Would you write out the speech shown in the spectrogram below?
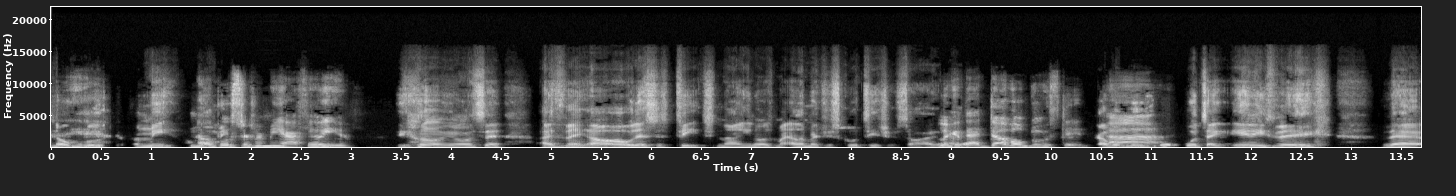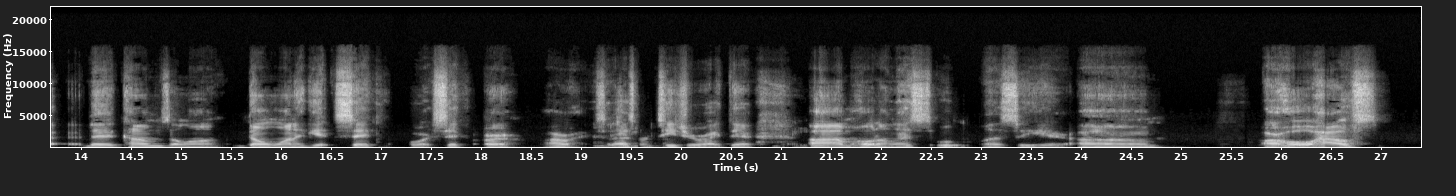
no yeah. booster for me. No booster for me. I feel you. You know, you know what I'm saying? I think, oh, this is teach. Nah, you know, it's my elementary school teacher. So I look I, at that double boosted. Double ah. boosted will take anything that that comes along. Don't want to get sick or sick or all right. So that's my teacher right there. Um, hold on. Let's ooh, let's see here. Um our whole house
